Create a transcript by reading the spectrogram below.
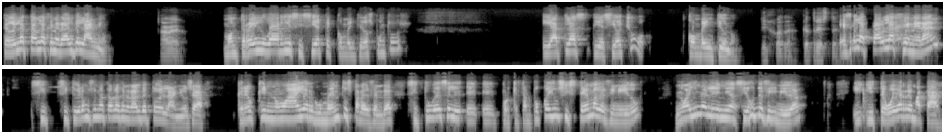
te doy la tabla general del año. A ver. Monterrey en lugar 17 con 22 puntos y Atlas 18 con 21. Híjole, qué triste. Esa es la tabla general, si, si tuviéramos una tabla general de todo el año. O sea, creo que no hay argumentos para defender. Si tú ves el, porque tampoco hay un sistema definido, no hay una alineación definida, y, te voy a rematar,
